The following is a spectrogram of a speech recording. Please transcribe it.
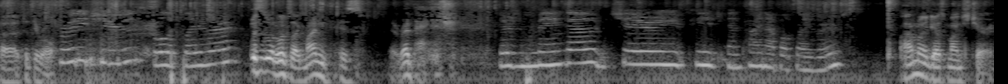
uh, tootsie roll. Fruity chews, full of flavor. This is what it looks like. Mine is a red package. There's mango, cherry, peach, and pineapple flavors. I'm gonna guess mine's cherry.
